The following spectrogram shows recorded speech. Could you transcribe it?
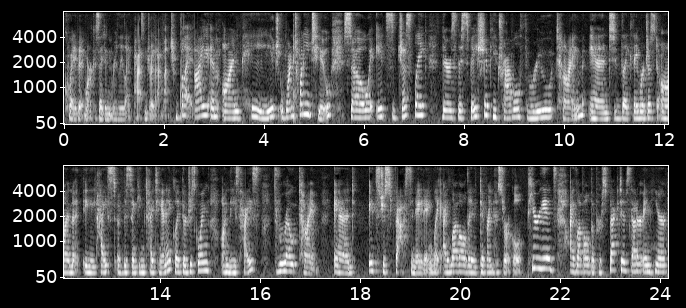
quite a bit more because I didn't really like Passenger that much. But I am on page 122. So it's just like there's the spaceship you travel through time and like they were just on a heist of the sinking Titanic. Like they're just going on these heists throughout time and it's just fascinating. Like I love all the different historical periods. I love all the perspectives that are in here.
